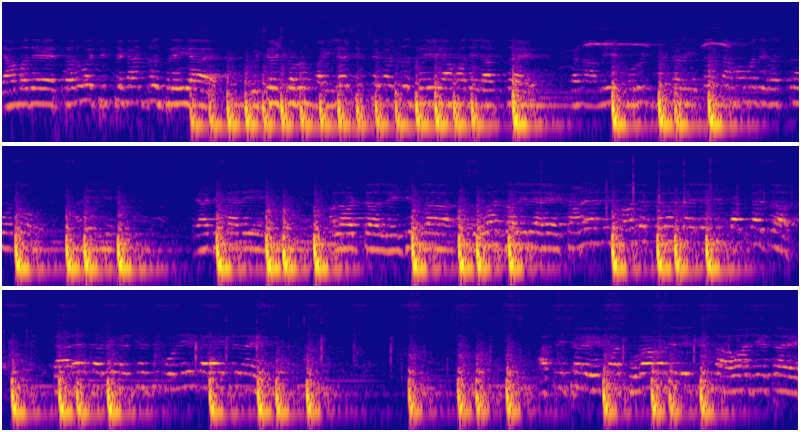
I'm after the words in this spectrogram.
यामध्ये सर्व शिक्षकांचं श्रेय आहे. विशेष करून महिला शिक्षकांचं श्रेय यामध्ये जास्त आहे. कारण आम्ही पुरुष मंडळ इतर कामामध्ये व्यस्त होतो. आणि या ठिकाणी मला वाटतं लेझिमला सुरुवात झालेली आहे. काळ्याने स्वागत अतिशय एका सुरामध्ये देखील आवाज येत आहे.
